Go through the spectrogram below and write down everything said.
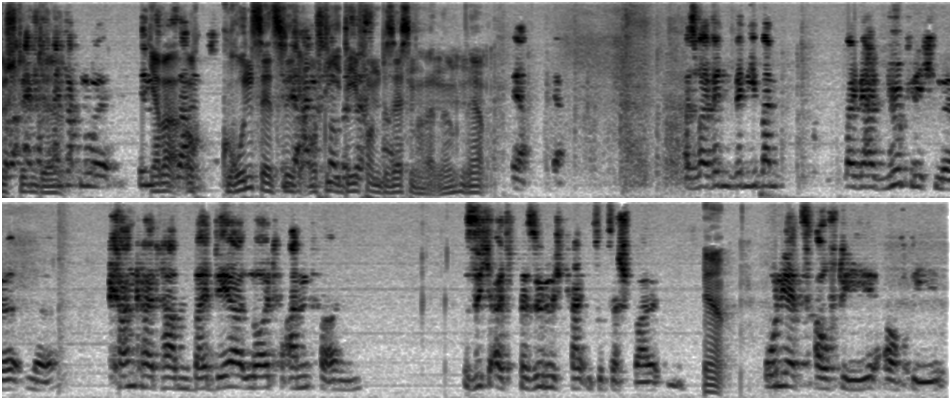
Bestimmt, einfach, ja. Einfach nur ja, aber auch grundsätzlich auf die Idee von Besessenheit, ne? Ja. ja, ja. Also, weil wenn, wenn jemand, weil wir halt wirklich eine, eine Krankheit haben, bei der Leute anfangen, sich als Persönlichkeiten zu zerspalten. Ja. Ohne jetzt auf die, auf die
